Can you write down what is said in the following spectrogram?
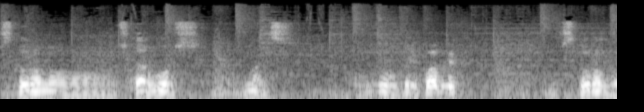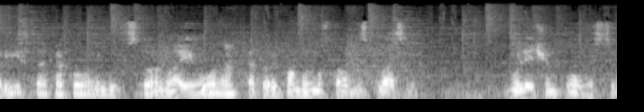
в сторону Star Wars Knights of the Old Republic, в сторону Рифта какого-нибудь, в сторону Айона, который, по-моему, стал бесплатен более чем полностью.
